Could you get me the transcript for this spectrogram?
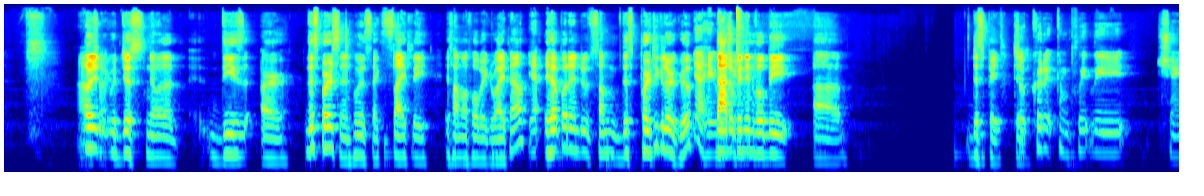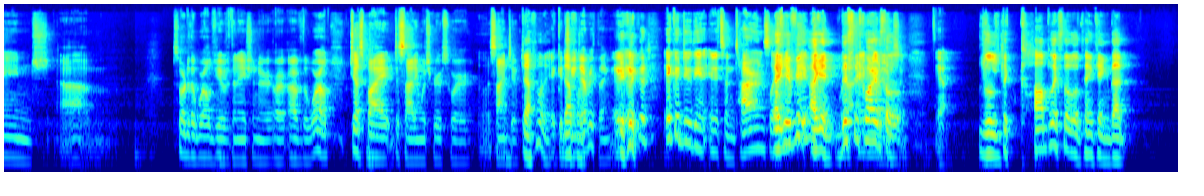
Uh, or it would just know that these are this person who is like slightly Islamophobic right now. Yeah. If I put into some this particular group, Yeah, that opinion will be uh, dissipated. So could it completely change um, sort of the worldview of the nation or, or of the world just by deciding which groups we're assigned to? definitely, It could definitely. change everything. It It, could- it could do the in its entire Like if we again, this requires the. Yeah. the the complex level of thinking that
